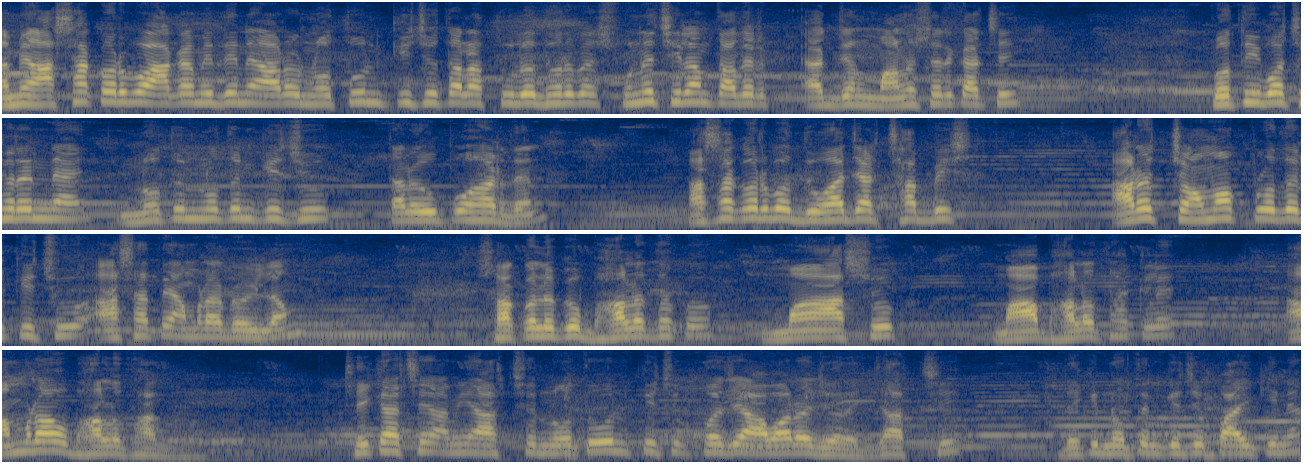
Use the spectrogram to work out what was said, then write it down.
আমি আশা করব আগামী দিনে আরও নতুন কিছু তারা তুলে ধরবে। শুনেছিলাম তাদের একজন মানুষের কাছেই। প্রতি বছরের ন্যায় নতুন নতুন কিছু তারা উপহার দেন। আশা করব দু হাজার ছাব্বিশ আরও চমকপ্রদের কিছু আশাতে আমরা রইলাম। সকলে খুব ভালো থাকো। মা আসুক, মা ভালো থাকলে আমরাও ভালো থাকব। ঠিক আছে, আমি আসছি নতুন কিছু খোঁজে আবারও জোরে। যাচ্ছি, দেখি নতুন কিছু পাই কি না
